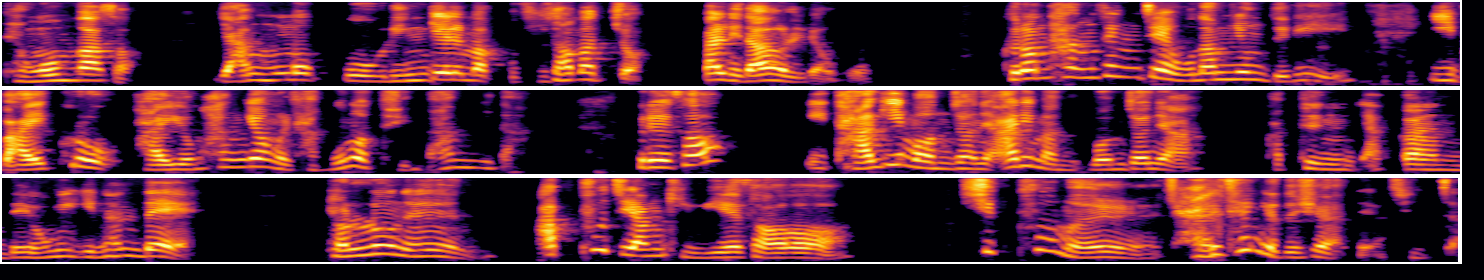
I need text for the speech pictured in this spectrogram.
병원 가서 약 먹고 링겔 맞고 주사 맞죠. 빨리 나으려고. 그런 항생제 오남용들이 이 마이크로바이옴 환경을 다 무너뜨린다 합니다. 그래서 이 닭이 먼저냐 알이 만- 먼저냐 같은 약간 내용이긴 한데 결론은 아프지 않기 위해서 식품을 잘 챙겨 드셔야 돼요, 진짜.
